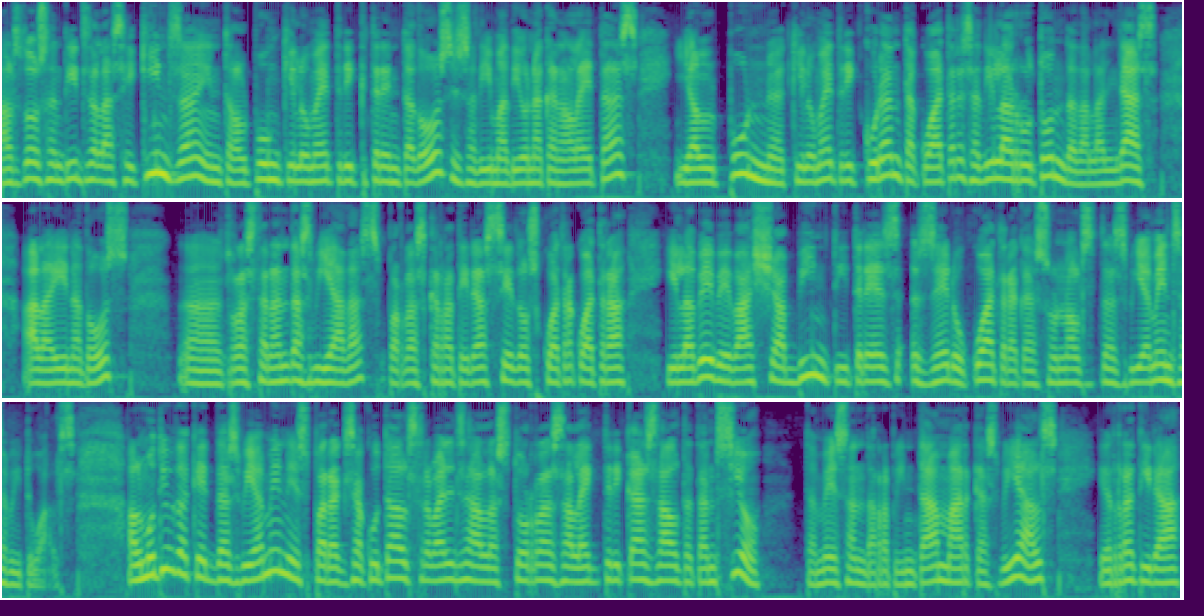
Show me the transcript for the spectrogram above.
els dos sentits de la C15 entre el punt quilomètric 32, és a dir, Mediona-Canaletes, i el punt quilomètric 44, és a dir, la rotonda de l'enllaç a la N2, eh, restaran desviades per les carreteres C244 i la BB baixa 2304, que són els desviaments habituals. El motiu d'aquest desviament és per executar els treballs a les torres elèctriques d'alta tensió, també s'han de repintar marques vials i retirar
